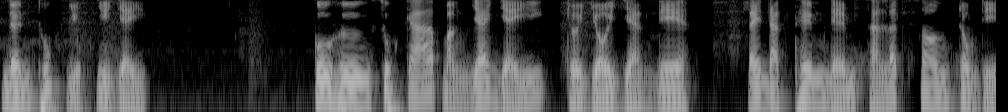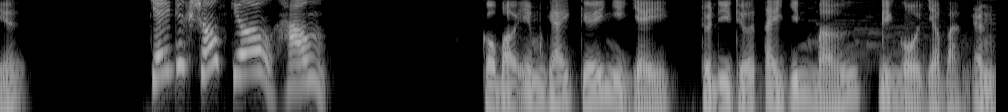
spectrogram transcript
nên thúc giục như vậy. Cô Hương xúc cá bằng giá dãy rồi dội vàng đe, lại đặt thêm nệm xà lách son trong đĩa. Chế nước sốt vô, Hồng. Cô bảo em gái kế như vậy rồi đi rửa tay dính mỡ để ngồi vào bàn ăn.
